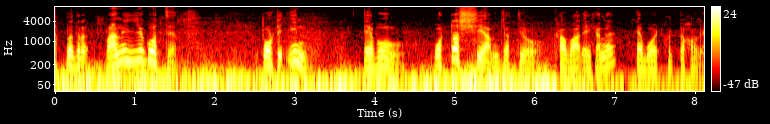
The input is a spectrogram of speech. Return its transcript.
আপনাদের প্রাণী জগতের প্রোটিন এবং পটাশিয়াম জাতীয় খাবার এখানে অ্যাভয়েড করতে হবে।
